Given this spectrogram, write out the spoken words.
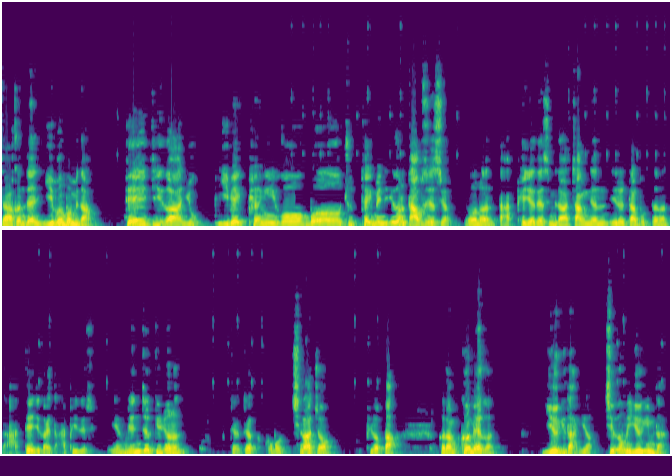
자, 근데 2번 봅니다. 대지가 6, 200평이고, 뭐, 주택 면적, 이거는 다 없어졌어요. 이거는 다 폐지가 됐습니다. 작년 1월 달부터는 다 대지까지 다 폐지됐어요. 이 면적 기준은, 제가, 제가 뭐, 치놨죠? 필요 없다. 그 다음, 금액은 2억이다, 2억. 지금은 2억입니다.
